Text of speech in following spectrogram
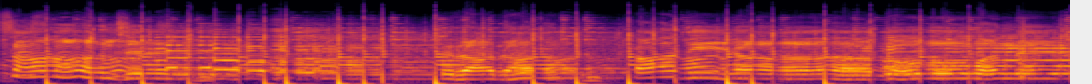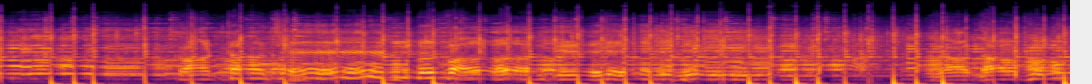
સાંજે રાધા તારિયા ગો મને કાંટા જેમ વાગે રાધા હું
